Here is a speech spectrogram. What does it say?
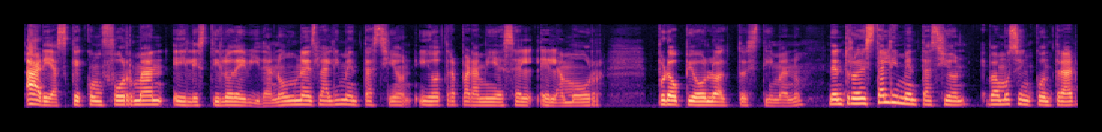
áreas que conforman el estilo de vida, ¿no? Una es la alimentación y otra para mí es el, el amor propio o la autoestima, ¿no? Dentro de esta alimentación vamos a encontrar,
